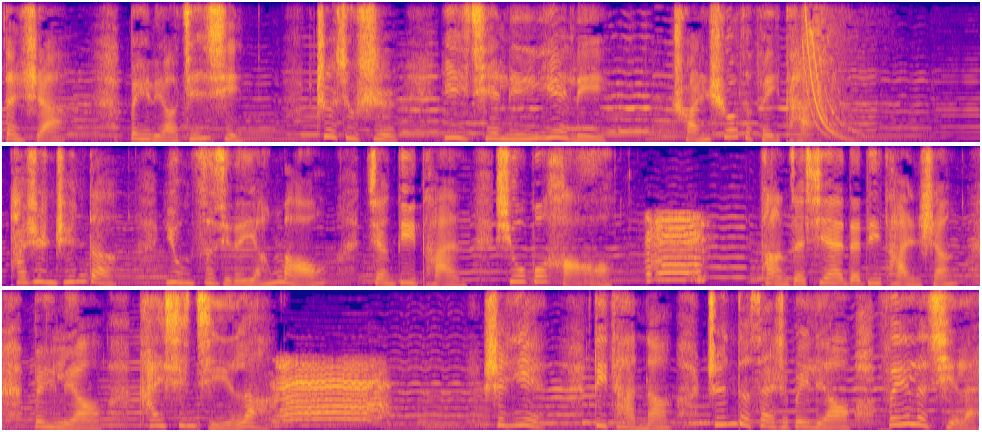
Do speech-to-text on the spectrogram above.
但是啊，贝了坚信这就是《一千零一夜》里传说的飞毯。他认真的用自己的羊毛将地毯修补好，躺在心爱的地毯上，贝了开心极了。深夜，地毯呢真的载着贝利奥飞了起来。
